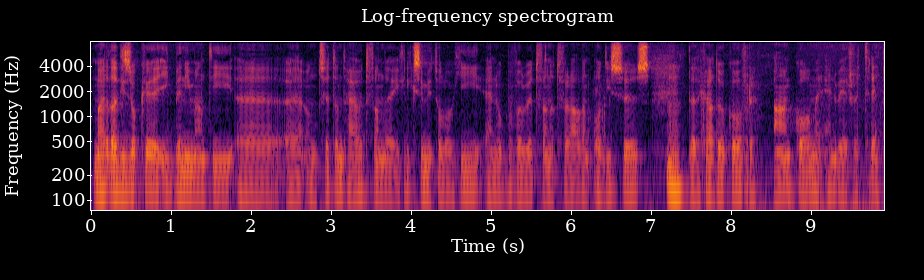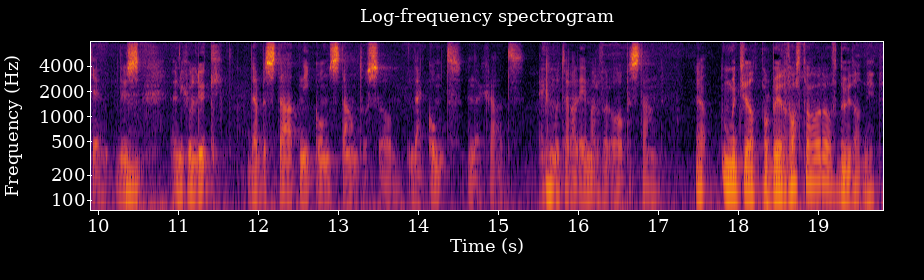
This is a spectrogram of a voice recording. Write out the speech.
Maar dat is ook, eh, ik ben iemand die eh, eh, ontzettend houdt van de Griekse mythologie en ook bijvoorbeeld van het verhaal van Odysseus. Dat gaat ook over aankomen en weer vertrekken. Dus een geluk, dat bestaat niet constant of zo. Dat komt en dat gaat. En je moet er alleen maar voor openstaan. Ja. Moet je dat proberen vast te houden of doe je dat niet?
